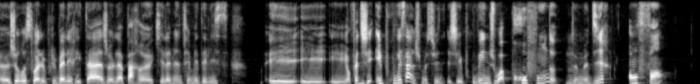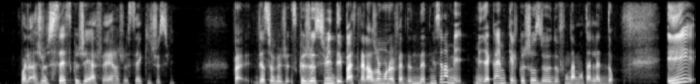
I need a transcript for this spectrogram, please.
euh, Je reçois le plus bel héritage, la part euh, qui est la mienne fait mes délices. Et, et, en fait, j'ai éprouvé ça. Je me suis, j'ai éprouvé une joie profonde de mhm. me dire enfin, voilà, je sais ce que j'ai à faire, je sais qui je suis. bien sûr que ce que je suis dépasse très largement le fait d'être mhm. missionnaire, mais, mais il y a quand même quelque chose de, fondamental là-dedans. Et,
